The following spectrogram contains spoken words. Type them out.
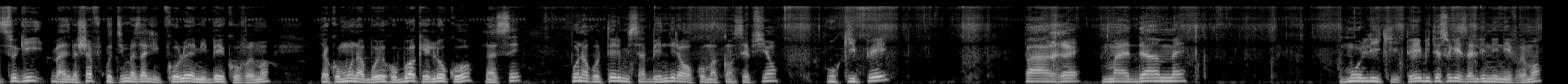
soki bachef coutumier baza likolo ya mibeko vraiment ya komona boye kobwaka eloko na se mpo na kotelemisa bendele ya kokoma conception okipe par madame moliki toyebi te soki ezali nini vraiment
